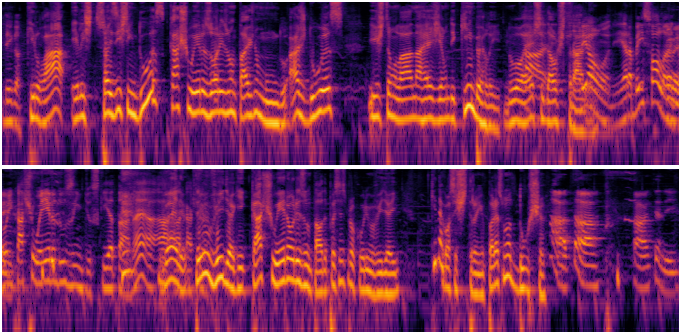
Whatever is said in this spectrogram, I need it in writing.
diga. Que lá eles só existem duas cachoeiras horizontais no mundo. As duas estão lá na região de Kimberley, no oeste Ah, da Austrália. Onde? Era bem ou em Cachoeira dos Índios que ia estar, né? A- a Velho, tem cachoeira. um vídeo aqui, cachoeira horizontal. Depois vocês procurem o vídeo aí. Que negócio estranho, parece uma ducha. Ah, tá. Tá, entendi.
